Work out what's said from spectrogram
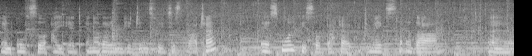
And also I add another ingredients which is butter. A small piece of butter. It makes the uh,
